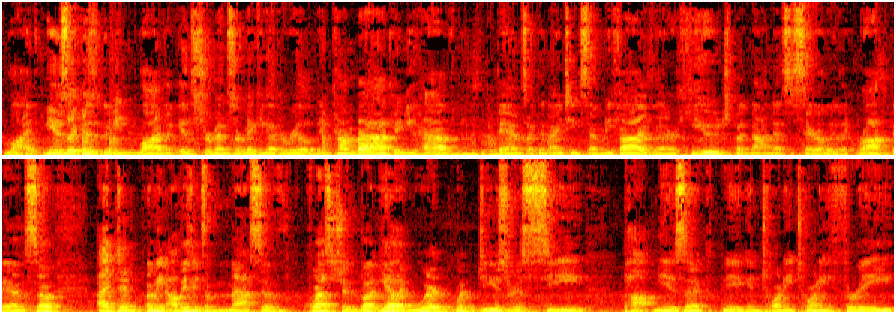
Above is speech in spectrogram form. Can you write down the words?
live music is I mean live like instruments are making like a real big comeback and you have bands like the 1975 that are huge but not necessarily like rock bands so I did I mean obviously it's a massive question but yeah like where what do you sort of see pop music being in 2023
